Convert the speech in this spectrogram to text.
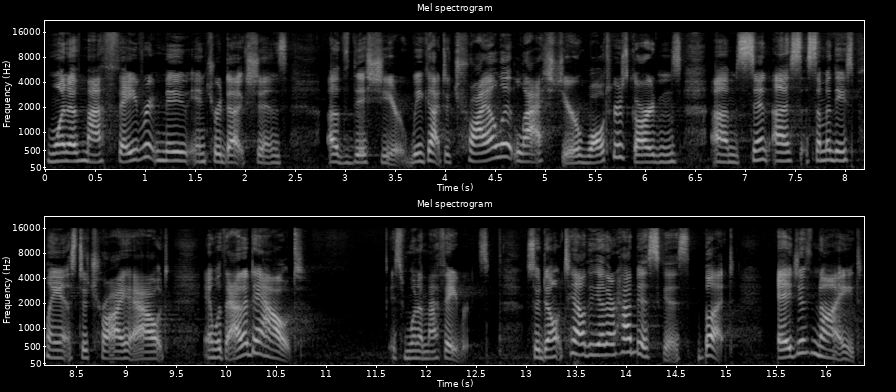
one of my favorite new introductions of this year. We got to trial it last year. Walters Gardens um, sent us some of these plants to try out, and without a doubt, it's one of my favorites. So don't tell the other hibiscus, but Edge of Night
